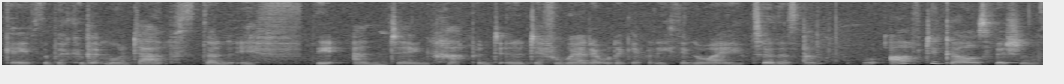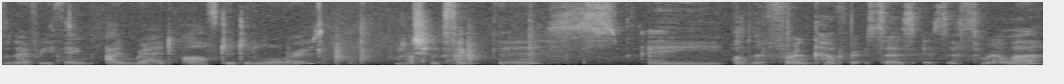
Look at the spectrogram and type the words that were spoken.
gave the book a bit more depth than if the ending happened in a different way. I don't want to give anything away. So there's that. Well, after Girls, Visions and Everything, I read After Dolores, which looks like this a on the front cover it says it's a thriller.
